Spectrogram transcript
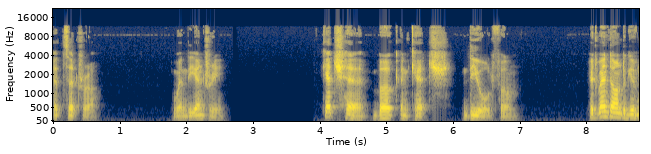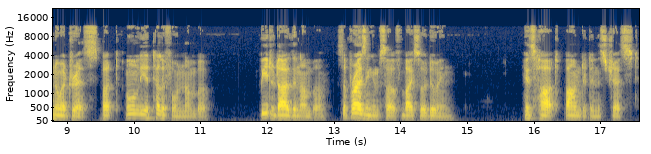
etc. When the entry Ketch Hare, Burke and Ketch, the old firm. It went on to give no address, but only a telephone number. Peter dialed the number, surprising himself by so doing. His heart pounded in his chest,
